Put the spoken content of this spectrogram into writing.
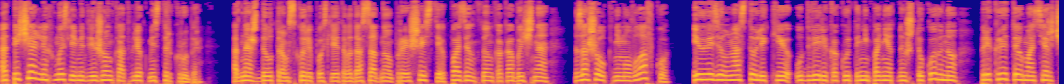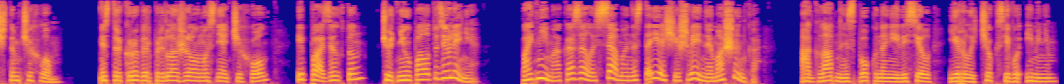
От печальных мыслей медвежонка отвлек мистер Крубер. Однажды утром, вскоре после этого досадного происшествия, Пазингтон, как обычно, зашел к нему в лавку и увидел на столике у двери какую-то непонятную штуковину, прикрытую матерчатым чехлом. Мистер Крубер предложил ему снять чехол, и Пазингтон чуть не упал от удивления. Под ним оказалась самая настоящая швейная машинка, а главное, сбоку на ней висел ярлычок с его именем.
